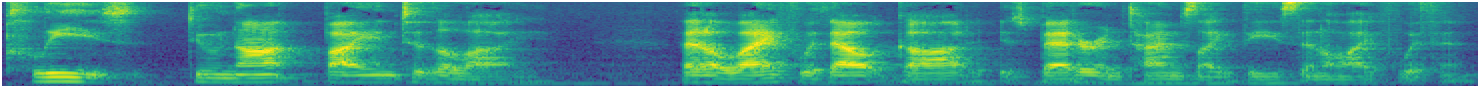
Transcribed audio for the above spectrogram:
please do not buy into the lie that a life without God is better in times like these than a life with Him.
